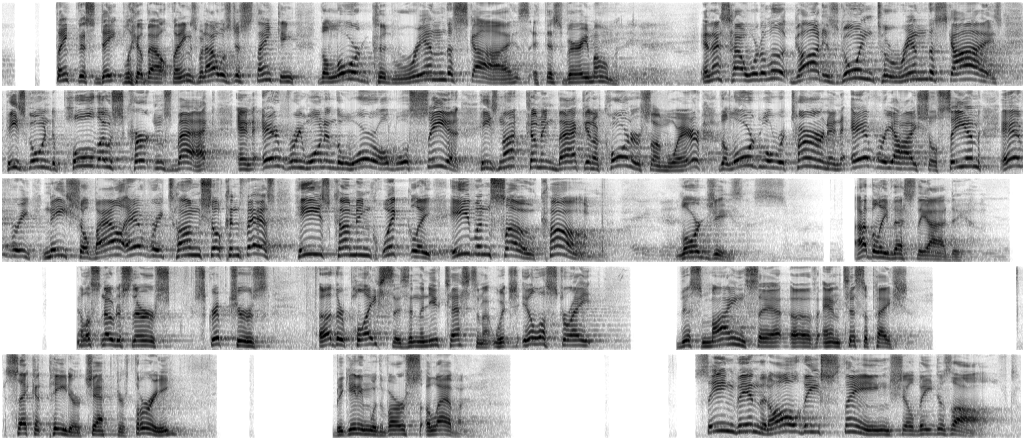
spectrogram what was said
think this deeply about things, but I was just thinking the Lord could rend the skies at this very moment. And that's how we're to look. God is going to rend the skies. He's going to pull those curtains back, and everyone in the world will see it. He's not coming back in a corner somewhere. The Lord will return, and every eye shall see him, every knee shall bow, every tongue shall confess. He's coming quickly. Even so, come, Lord Jesus. I believe that's the idea. Now let's notice there are scriptures, other places in the New Testament which illustrate this mindset of anticipation. 2 Peter chapter 3, beginning with verse 11. Seeing then that all these things shall be dissolved,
